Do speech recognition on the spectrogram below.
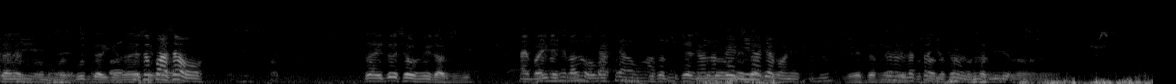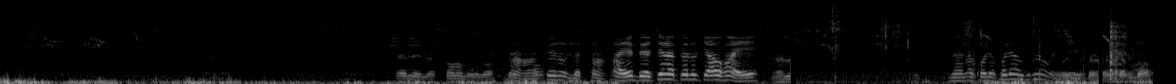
तरह मज़बूत करके ना किस पासा हो तो इधर से नहीं डाल दीजिए। हाय बड़ी कैसे बात होगा तो सब पीछे ना पेटी ना जा बने बेहतर नहीं लत्ता तो सब सब हाँ पेलो लत्ता आए बेचना पेलो चाहो हाए ना ना खोले खोले अंदर ना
